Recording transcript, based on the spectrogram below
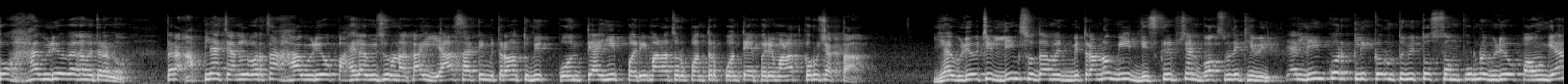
तो हा व्हिडिओ बघा मित्रांनो. तर आपल्या चॅनलवरचा हा व्हिडिओ पाहायला विसरू नका. यासाठी मित्रांनो तुम्ही कोणत्याही परिमाणाचं रूपांतर कोणत्याही परिमाणात करू शकता. ह्या व्हिडिओची लिंक सुद्धा मी- मित्रांनो मी डिस्क्रिप्शन बॉक्समध्ये ठेवील या लिंकवर क्लिक करून तुम्ही तो संपूर्ण व्हिडिओ पाहून घ्या.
